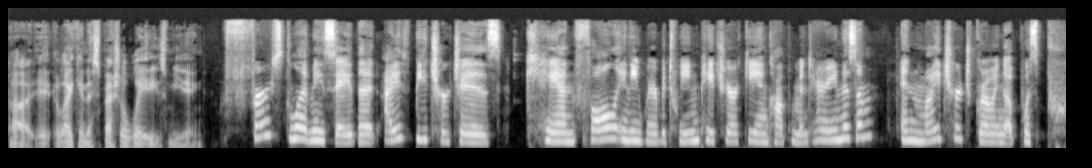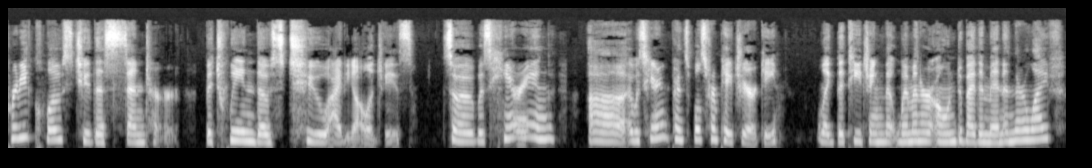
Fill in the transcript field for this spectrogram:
uh, it, like in a special ladies meeting? First, let me say that IFB churches can fall anywhere between patriarchy and complementarianism. And my church growing up was pretty close to the center between those two ideologies. So I was hearing, uh, I was hearing principles from patriarchy, like the teaching that women are owned by the men in their life,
